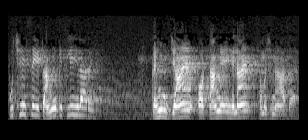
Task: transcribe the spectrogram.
पूछे, इससे ये टांगे किस लिए हिला रहे कहीं जाएँ और टांगे हिलाएँ, समझ में आता है।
